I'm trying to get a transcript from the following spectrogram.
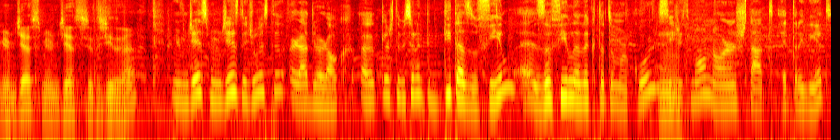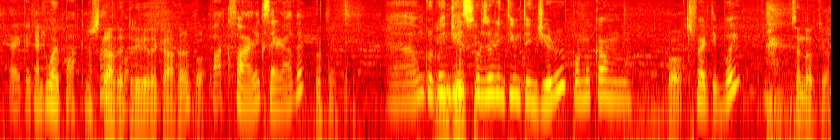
Mirëmëngjes, mirëmëngjes që të gjithëve. Mirëmëngjes, mirëmëngjes dëgjues të Radio Rock. Kjo është emisioni Dita Zë Fill, zë fill edhe këtë të mërkur, mm. si gjithmonë në orën 7:30, e ka kaluar pak në fakt. 7:34, po. po. Pak fare kësaj radhe. uh, unë kërkoj ndjesë për zërin tim të ngjirur, por nuk kam Po. çfarë t'i bëj? Pse ndodh kjo?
